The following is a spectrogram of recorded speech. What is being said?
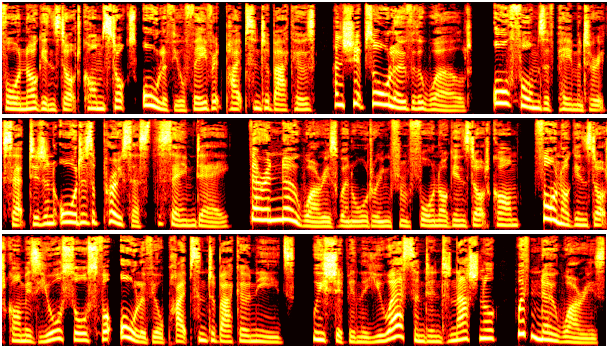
4noggins.com stocks all of your favorite pipes and tobaccos and ships all over the world. All forms of payment are accepted and orders are processed the same day. There are no worries when ordering from 4noggins.com. 4noggins.com is your source for all of your pipes and tobacco needs. We ship in the US and international with no worries.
